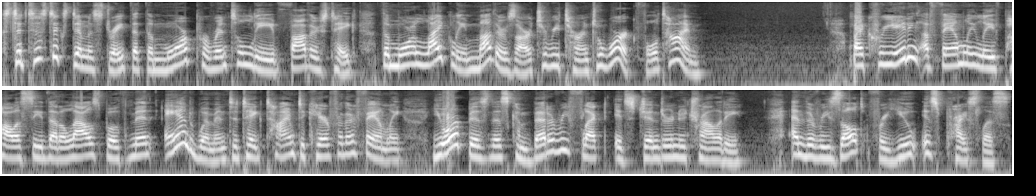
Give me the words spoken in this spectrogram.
Statistics demonstrate that the more parental leave fathers take, the more likely mothers are to return to work full time. By creating a family leave policy that allows both men and women to take time to care for their family, your business can better reflect its gender neutrality and the result for you is priceless.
